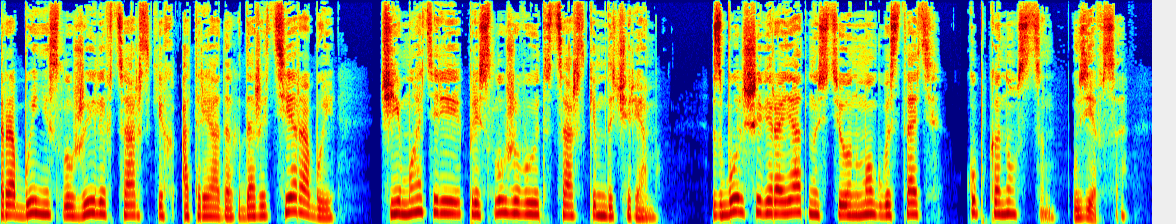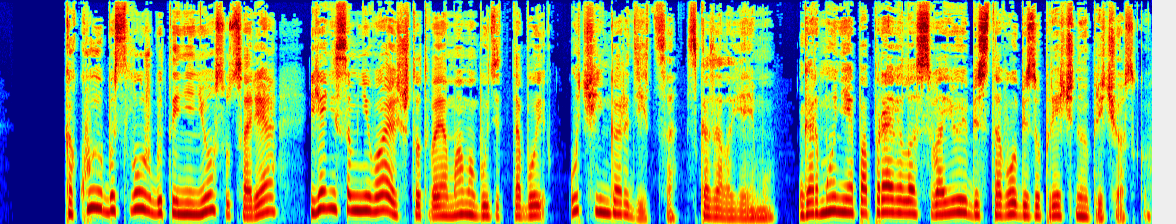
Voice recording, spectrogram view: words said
Рабы не служили в царских отрядах, даже те рабы, чьи матери прислуживают царским дочерям. С большей вероятностью он мог бы стать кубконосцем у Зевса. Какую бы службу ты ни нес у царя, я не сомневаюсь, что твоя мама будет тобой очень гордиться», — сказала я ему. Гармония поправила свою и без того безупречную прическу.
